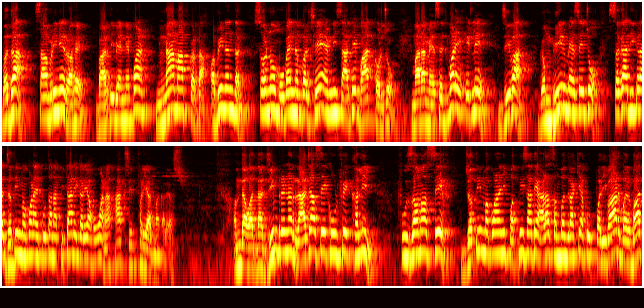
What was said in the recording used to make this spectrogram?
બધા સાંભળીને રહે. ભારતીબેનને પણ ના માફ કરતા અભિનંદન. સરનો મોબાઈલ નંબર છે, એમની સાથે વાત કરજો. મારા મેસેજ મળે એટલે જેવા ગંભીર મેસેજો. સગા દીકરા જતીન મકવાણાએ પોતાના પિતાને કર્યા હોવાના આક્ષેપ ફરિયાદમાં કર્યા છે. અમદાવાદના જીમ ટ્રેનર રાજા શેખ ઉર્ફે ખલીલ, ફુઝામા શેખ જતીન મકવાણાની પત્ની સાથે આડા સંબંધ રાખી આખું પરિવાર બરબાદ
